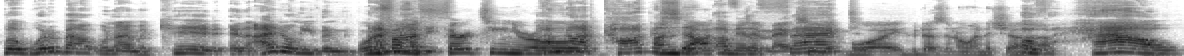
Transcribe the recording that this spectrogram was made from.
But what about when I'm a kid and I don't even, what if I'm i'm, not, a 13 year old undocumented mexican boy who doesn't know when to shut of up how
